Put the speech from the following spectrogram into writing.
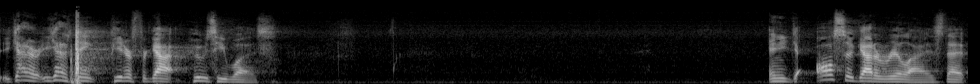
You gotta, you gotta think Peter forgot whose he was. And you also got to realize that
